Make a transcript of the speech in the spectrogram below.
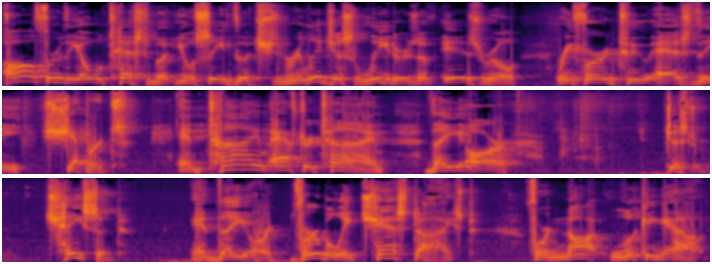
All through the Old Testament, you'll see the religious leaders of Israel referred to as the shepherds. And time after time, they are just chastened and they are verbally chastised for not looking out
